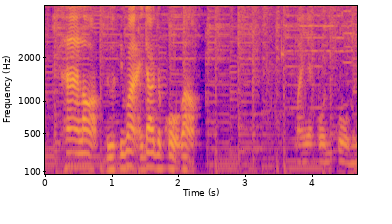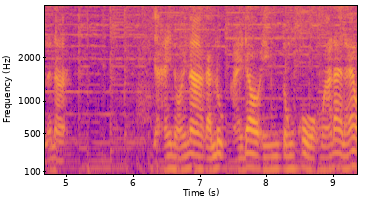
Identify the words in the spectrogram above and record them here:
5 รอบ ดูซิว่าไอดอลจะโผล่เปล่ามายากลโผล่มันแล้วนะ อย่าให้น้อยหน้ากันลูกไอดอลเองจงโผล่มาได้แล้ว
